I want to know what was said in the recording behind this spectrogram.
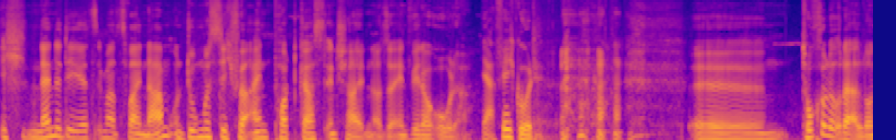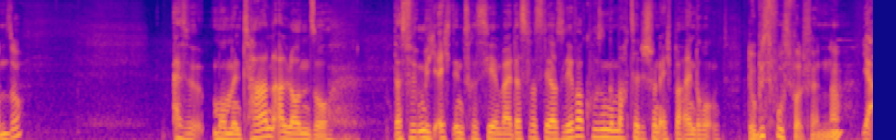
Ich nenne dir jetzt immer zwei Namen und du musst dich für einen Podcast entscheiden. Also entweder oder. Ja, finde ich gut. Äh, Tuchel oder Alonso? Also momentan Alonso. Das würde mich echt interessieren, weil das, was der aus Leverkusen gemacht hat, ist schon echt beeindruckend. Du bist Fußballfan, ne? Ja.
